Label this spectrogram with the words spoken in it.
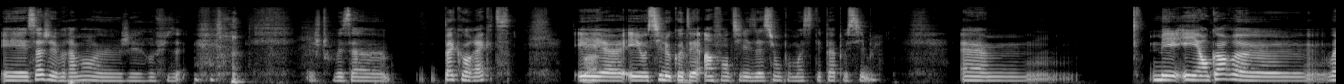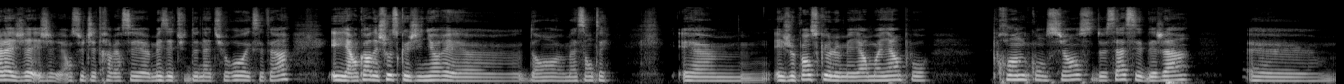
Et ça, j'ai vraiment, euh, j'ai refusé. Je trouvais ça euh, pas correct. Et, Ouais. euh, et aussi le côté infantilisation, pour moi, c'était pas possible. Euh, mais et encore, euh, voilà, j'ai, j'ai- ensuite j'ai traversé euh, mes études de naturo, etc. Et il y a encore des choses que j'ignorais euh, dans ma santé. Et, euh, et je pense que le meilleur moyen pour prendre conscience de ça, c'est déjà euh,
